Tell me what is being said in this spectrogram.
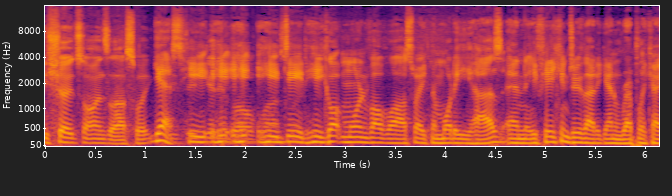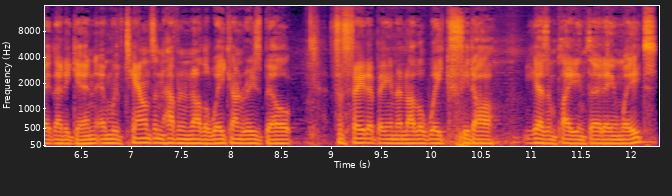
he showed signs last week. Yes, he did he, he, he did. He got more involved last week than what he has, and if he can do that again, replicate that again, and with Townsend having another week under his belt, Fifita being another week fitter, he hasn't played in 13 weeks.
